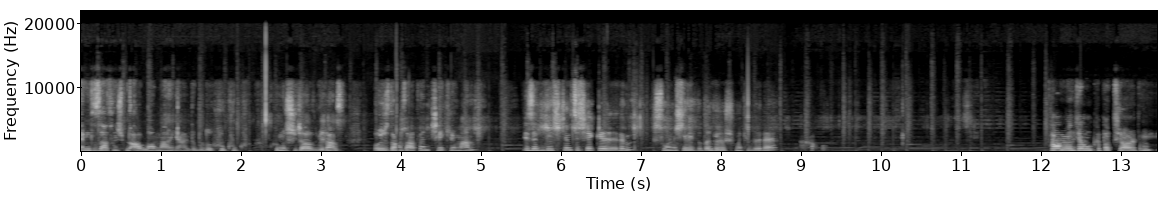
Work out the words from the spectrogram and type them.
hem de zaten şimdi ablamlar geldi. Burada hukuk konuşacağız biraz. O yüzden zaten çekemem. İzlediğiniz için teşekkür ederim. Sonraki videoda görüşmek üzere. Tam videomu kapatıyordum.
